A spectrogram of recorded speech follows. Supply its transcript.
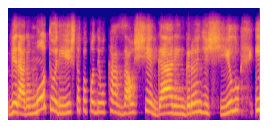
viraram motorista para poder o casal chegar em grande estilo e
